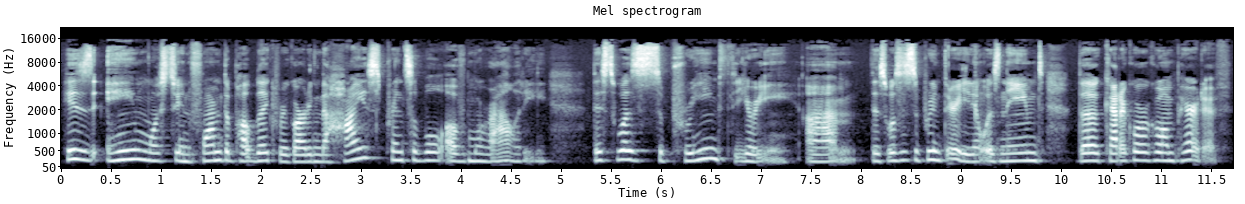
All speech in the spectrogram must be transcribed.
His aim was to inform the public regarding the highest principle of morality, this was supreme theory. Um, this was a supreme theory, and it was named the categorical imperative.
